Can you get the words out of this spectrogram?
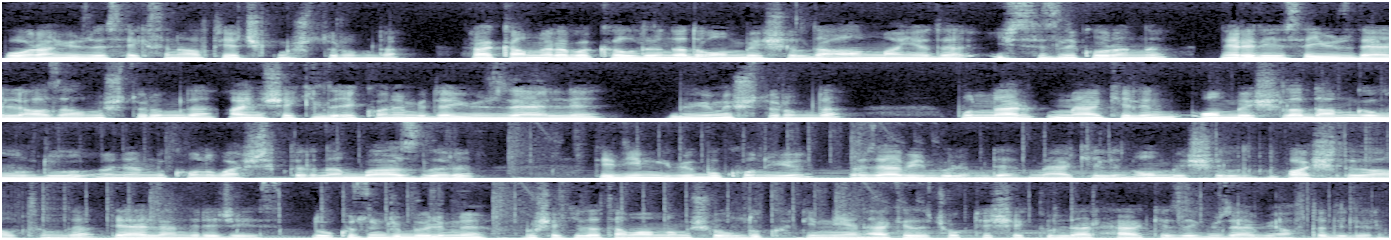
bu oran %86'ya çıkmış durumda. Rakamlara bakıldığında da 15 yılda Almanya'da işsizlik oranı neredeyse %50 azalmış durumda. Aynı şekilde ekonomide %50 büyümüş durumda. Bunlar Merkel'in 15 yıla damga vurduğu önemli konu başlıklarından bazıları. Dediğim gibi bu konuyu özel bir bölümde Merkel'in 15 yıl başlığı altında değerlendireceğiz. 9. bölümü bu şekilde tamamlamış olduk. Dinleyen herkese çok teşekkürler. Herkese güzel bir hafta dilerim.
